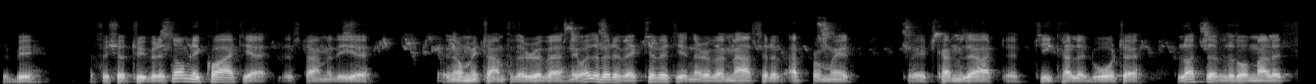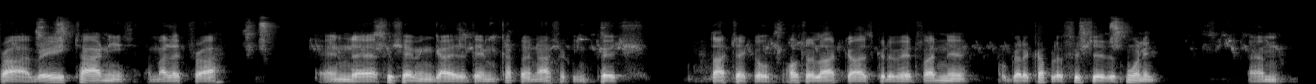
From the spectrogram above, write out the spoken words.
Should be a fish or two, but it's normally quiet here this time of the year. normally time for the river. There was a bit of activity in the river mouth, sort of up from where it, where it comes out, uh, tea coloured water. Lots of little mullet fry, very tiny mullet fry. And uh, fish having goes at them, a couple of nice looking perch. Light tackle, ultra light guys could have had fun there. I've got a couple of fish there this morning. Um,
